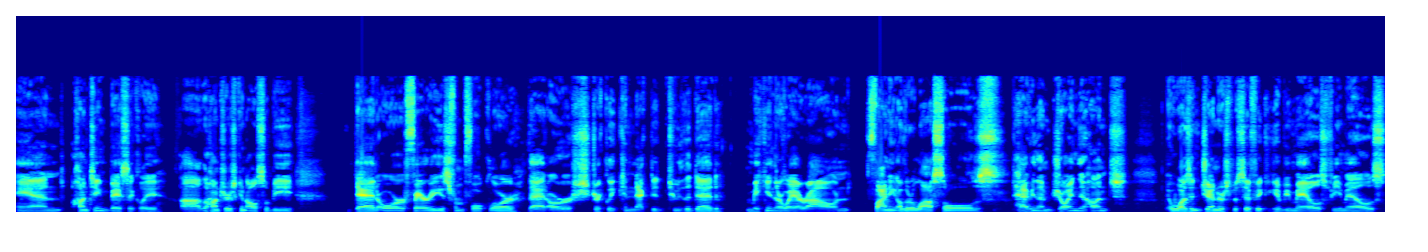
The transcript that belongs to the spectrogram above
and hunting. Basically, uh, the hunters can also be dead or fairies from folklore that are strictly connected to the dead, making their way around, finding other lost souls, having them join the hunt. It wasn't gender specific, it could be males, females,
